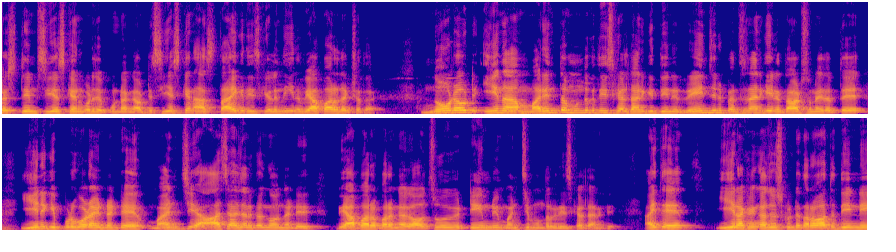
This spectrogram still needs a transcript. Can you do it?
best team CSK అని కూడా చెప్పుకుంటాం కాబట్టి సిఎస్కేని ఆ స్థాయికి తీసుకెళ్ళింది ఈయన వ్యాపార దక్షత. నో డౌట్ ఈయన మరింత ముందుకు తీసుకెళ్ళడానికి దీని రేంజ్ని పెంచడానికి ఈయన థాట్స్ ఉన్నాయి తప్పితే ఈయనకి ఇప్పుడు కూడా ఏంటంటే మంచి ఆశాజనకంగా ఉందండి. వ్యాపార పరంగా కావచ్చు టీంని మంచి ముందుకు తీసుకెళ్ళడానికి అయితే ఈ రకంగా చూసుకుంటే తర్వాత దీన్ని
